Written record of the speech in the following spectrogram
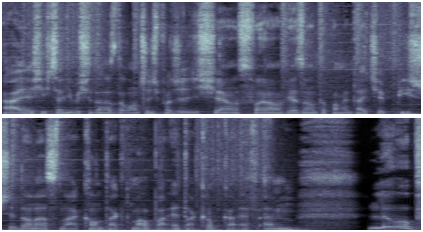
A jeśli chcielibyście do nas dołączyć, podzielić się swoją wiedzą, to pamiętajcie, piszcie do nas na kontakt małpaeta.fm lub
